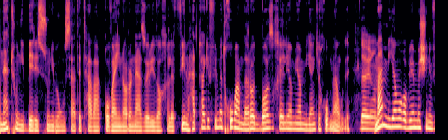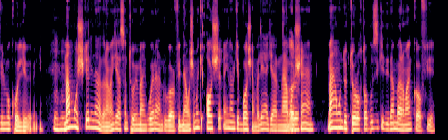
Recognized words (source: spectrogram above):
نتونی برسونی به اون سطح توقع و اینا رو نذاری داخل فیلم. حتی اگه فیلمت خوبم درات باز خیلی هم میان میگن که خوب نبوده. دقیقا. من میگم آقا بیایم بشینیم فیلمو کلی ببینیم. من مشکلی ندارم. اگه اصلا توبی مگوایر اندرو گارفیلد نباشه من که عاشق اینم که باشم. ولی اگر نباشن آره. من همون دکتر اختاپوسی که دیدم برای من کافیه.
